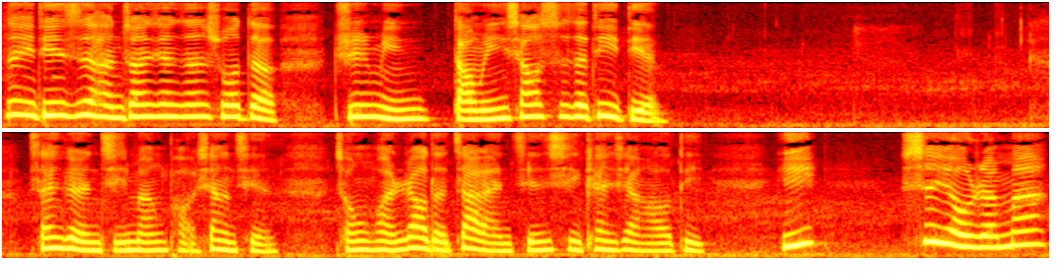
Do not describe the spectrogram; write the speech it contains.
那一定是横川先生说的居民岛民消失的地点。三个人急忙跑向前，从环绕的栅栏间隙看向凹地。咦，是有人吗？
